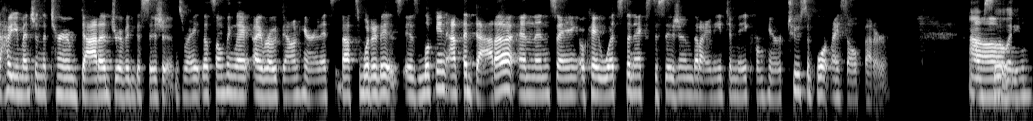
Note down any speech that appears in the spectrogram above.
how you mentioned the term data driven decisions, right? That's something that I wrote down here. And it's that's what it is, is looking at the data and then saying, okay, what's the next decision that I need to make from here to support myself better? Absolutely. Um,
